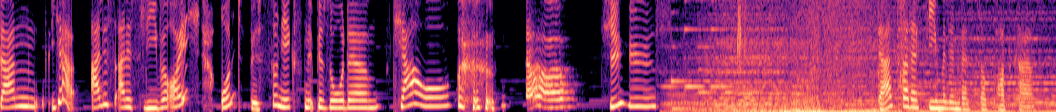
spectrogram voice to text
Dann ja, alles, alles Liebe euch und bis zur nächsten Episode. Ciao. Ciao. Tschüss. Das war der Female Investor Podcast.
